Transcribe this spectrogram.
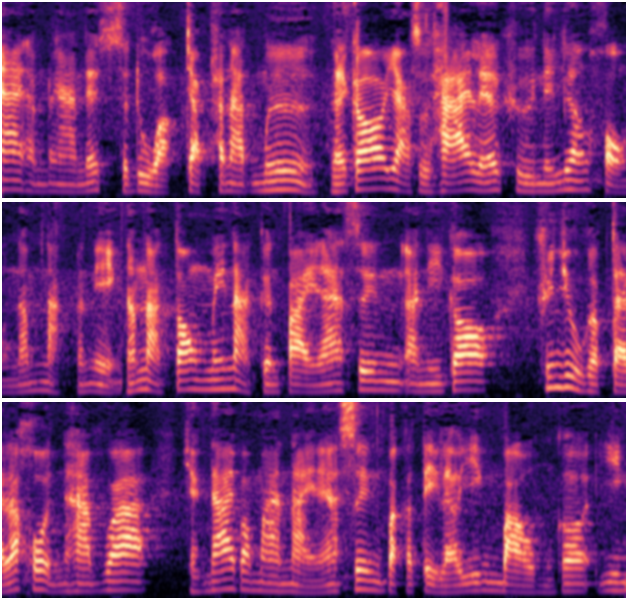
ง่ายทำงานได้สะดวกจับถนัดมือ แล้วก็อย่างสุดท้ายเลยก็คือในเรื่องของน้ำหนักนั่นเอง น้ำหนักต้องไม่หนักเกินไปนะ ซึ่งอันนี้ก็ขึ้นอยู่กับแต่ละคนนะครับว่า อยากได้ประมาณไหนนะซึ่งปกติแล้วยิ่งเบามันก็ยิ่ง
